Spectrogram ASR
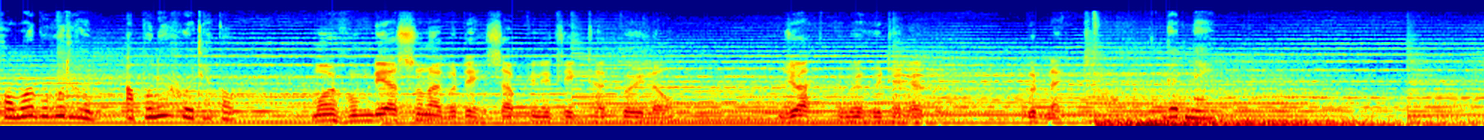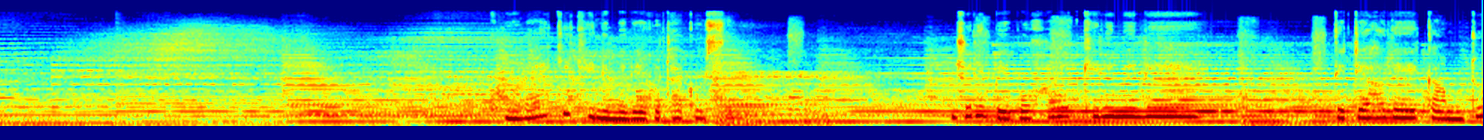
সময় বহুত হ'ল আপুনিও শুই থাকক। মই হোম দিয়াচোন আগতে হিচাপখিনি ঠিক ঠাক কৰি লওঁ। যোৱা তুমি শুই থাকা গুড নাইট গুড নাইট খুৰাই কি খেলি মেলিৰ কথা কৈছে? যদি ব্যৱসায়ত খেলি মেলি তেতিয়াহ'লে এই কামটো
